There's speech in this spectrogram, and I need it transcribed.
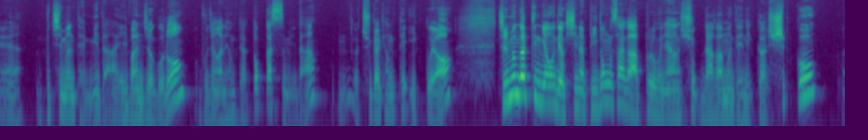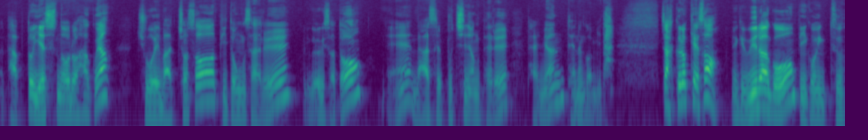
예, 붙이면 됩니다. 일반적으로 부정하는 형태가 똑같습니다. 음, 축약 형태 있고요. 질문 같은 경우도 역시나 비동사가 앞으로 그냥 슉 나가면 되니까 쉽고 답도 yes, no로 하고요. 주어에 맞춰서 비동사를 그리고 여기서도 네, not을 붙인 형태를 달면 되는 겁니다. 자, 그렇게 해서 여기 will하고 be going to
